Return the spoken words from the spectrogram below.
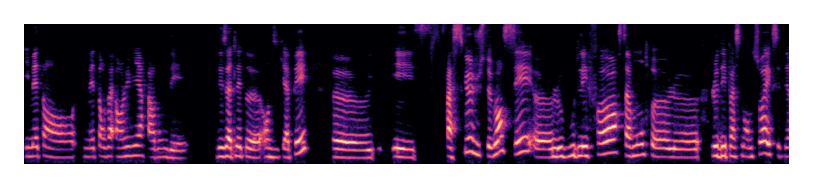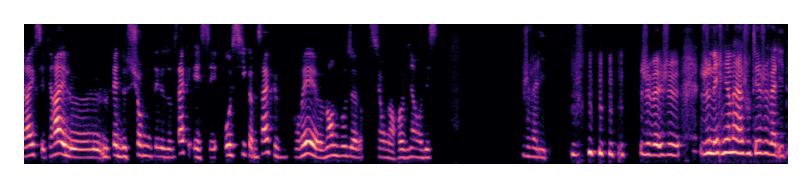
ils mettent en, ils mettent en, en, lumière pardon des, des athlètes euh, handicapés euh, et parce que justement c'est euh, le goût de l'effort, ça montre euh, le, le, dépassement de soi, etc., etc., et le, le, fait de surmonter les obstacles. Et c'est aussi comme ça que vous pourrez vendre vos œuvres si on en revient au dessin je valide. je, je, je n'ai rien à ajouter, je valide.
